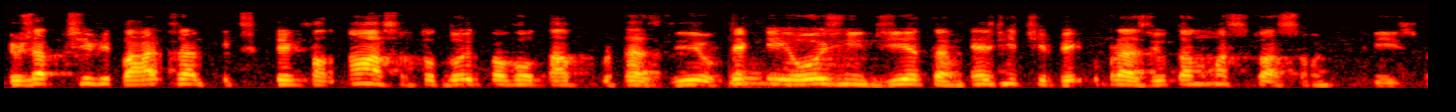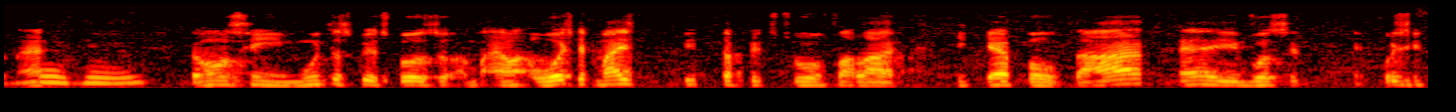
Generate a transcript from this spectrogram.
Eu já tive vários amigos que falam, nossa, estou doido para voltar para o Brasil. Até que uhum. hoje em dia também a gente vê que o Brasil está numa situação difícil, né? Uhum. Então, assim, muitas pessoas... Hoje é mais difícil a pessoa falar que quer voltar, né? E você hoje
